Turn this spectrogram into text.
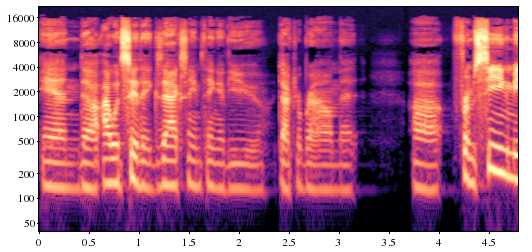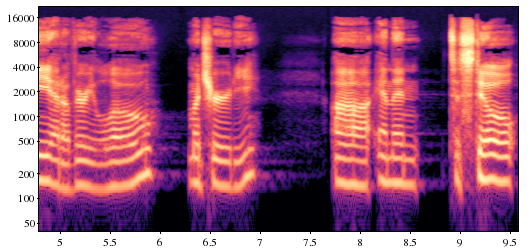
And uh, I would say the exact same thing of you, Dr. Brown, that uh, from seeing me at a very low maturity, uh, and then to still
